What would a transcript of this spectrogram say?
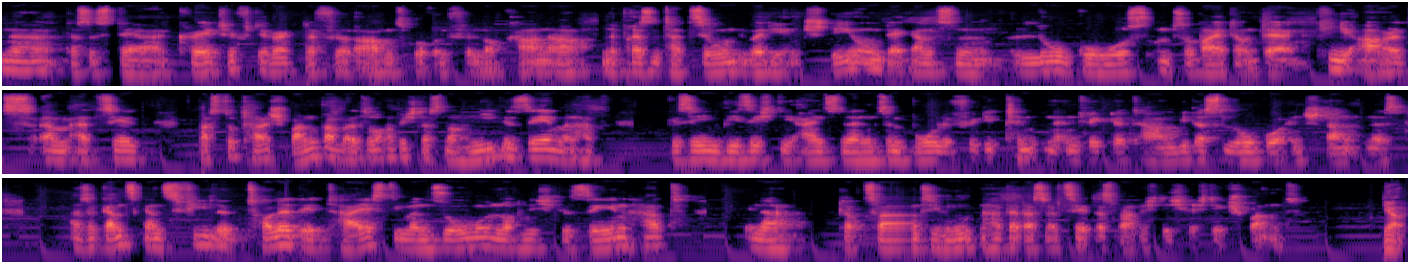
das ist der Creative Director für Ravensburg und für Locana, eine Präsentation über die Entstehung der ganzen Logos und so weiter und der Key Arts ähm, erzählt, was total spannend war, weil so habe ich das noch nie gesehen. Man hat gesehen, wie sich die einzelnen Symbole für die Tinten entwickelt haben, wie das Logo entstanden ist. Also ganz, ganz viele tolle Details, die man so noch nicht gesehen hat. In einer, ich glaube, 20 Minuten hat er das erzählt. Das war richtig, richtig spannend. Ja,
